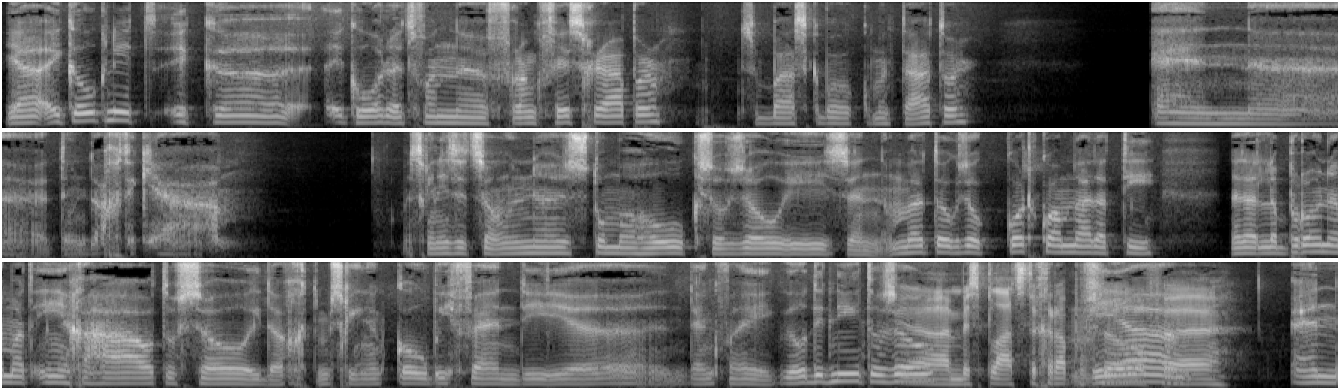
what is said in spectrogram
Ja, ik ook niet. Ik, uh, ik hoorde het van uh, Frank Visgraper, zijn basketbalcommentator. En uh, toen dacht ik, ja, misschien is het zo'n stomme hoax of zoiets. En omdat het ook zo kort kwam nadat, die, nadat LeBron hem had ingehaald of zo. Ik dacht, misschien een Kobe-fan die denkt van, hey, ik wil dit niet of zo. Ja, een misplaatste grap of zo. Ja, of, en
